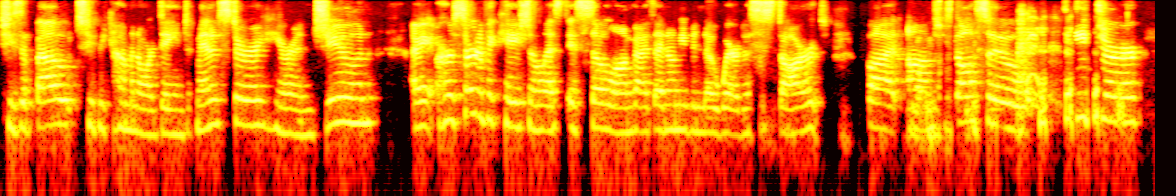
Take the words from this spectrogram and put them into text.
She's about to become an ordained minister here in June. I mean, her certification list is so long, guys. I don't even know where to start. But um, she's also a teacher.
